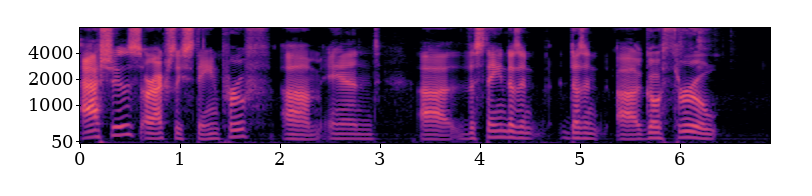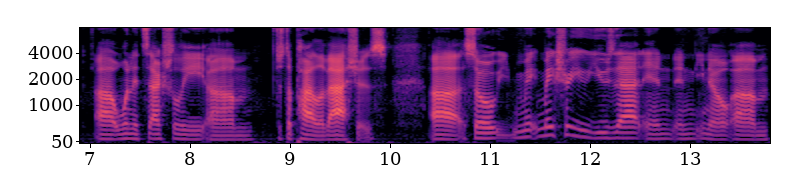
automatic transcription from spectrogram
ashes are actually stain proof, um, and uh, the stain doesn't doesn't uh, go through uh, when it's actually um, just a pile of ashes. Uh, so make, make sure you use that and, and you know um,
